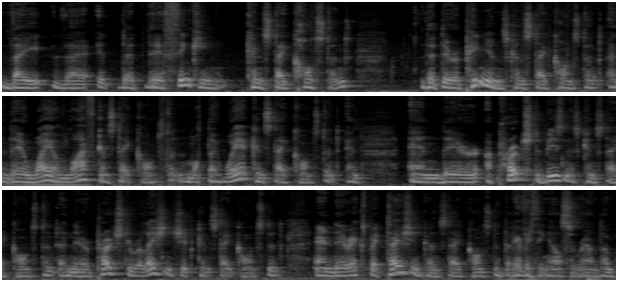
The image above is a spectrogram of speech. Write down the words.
they, they, it, that their thinking can stay constant, that their opinions can stay constant, and their way of life can stay constant, and what they wear can stay constant, and, and their approach to business can stay constant, and their approach to relationship can stay constant, and their expectation can stay constant, but everything else around them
